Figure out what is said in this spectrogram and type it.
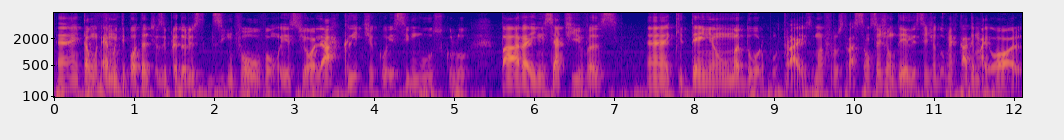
É, então, é uhum. é muito importante que os empreendedores desenvolvam esse olhar crítico, esse músculo para iniciativas é, que tenham uma dor por trás, uma frustração, sejam deles, seja do mercado maior,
